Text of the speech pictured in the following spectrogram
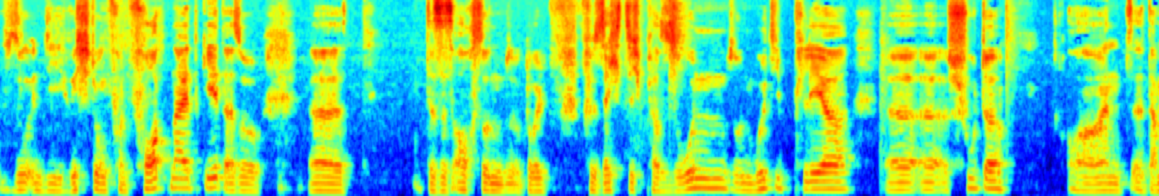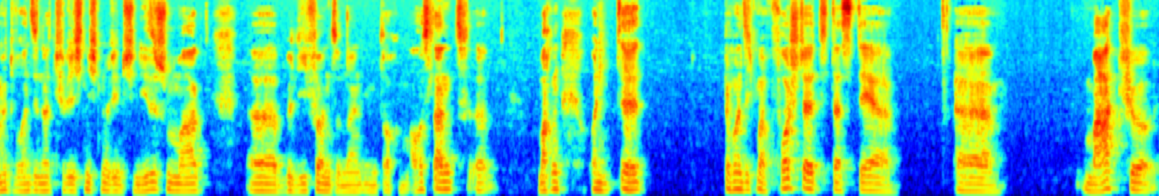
so in die Richtung von Fortnite geht. Also äh, das ist auch so ein für 60 Personen so ein Multiplayer-Shooter. Äh, äh, und äh, damit wollen sie natürlich nicht nur den chinesischen Markt äh, beliefern, sondern eben auch im Ausland äh, machen. Und äh, wenn man sich mal vorstellt, dass der äh, Markt für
